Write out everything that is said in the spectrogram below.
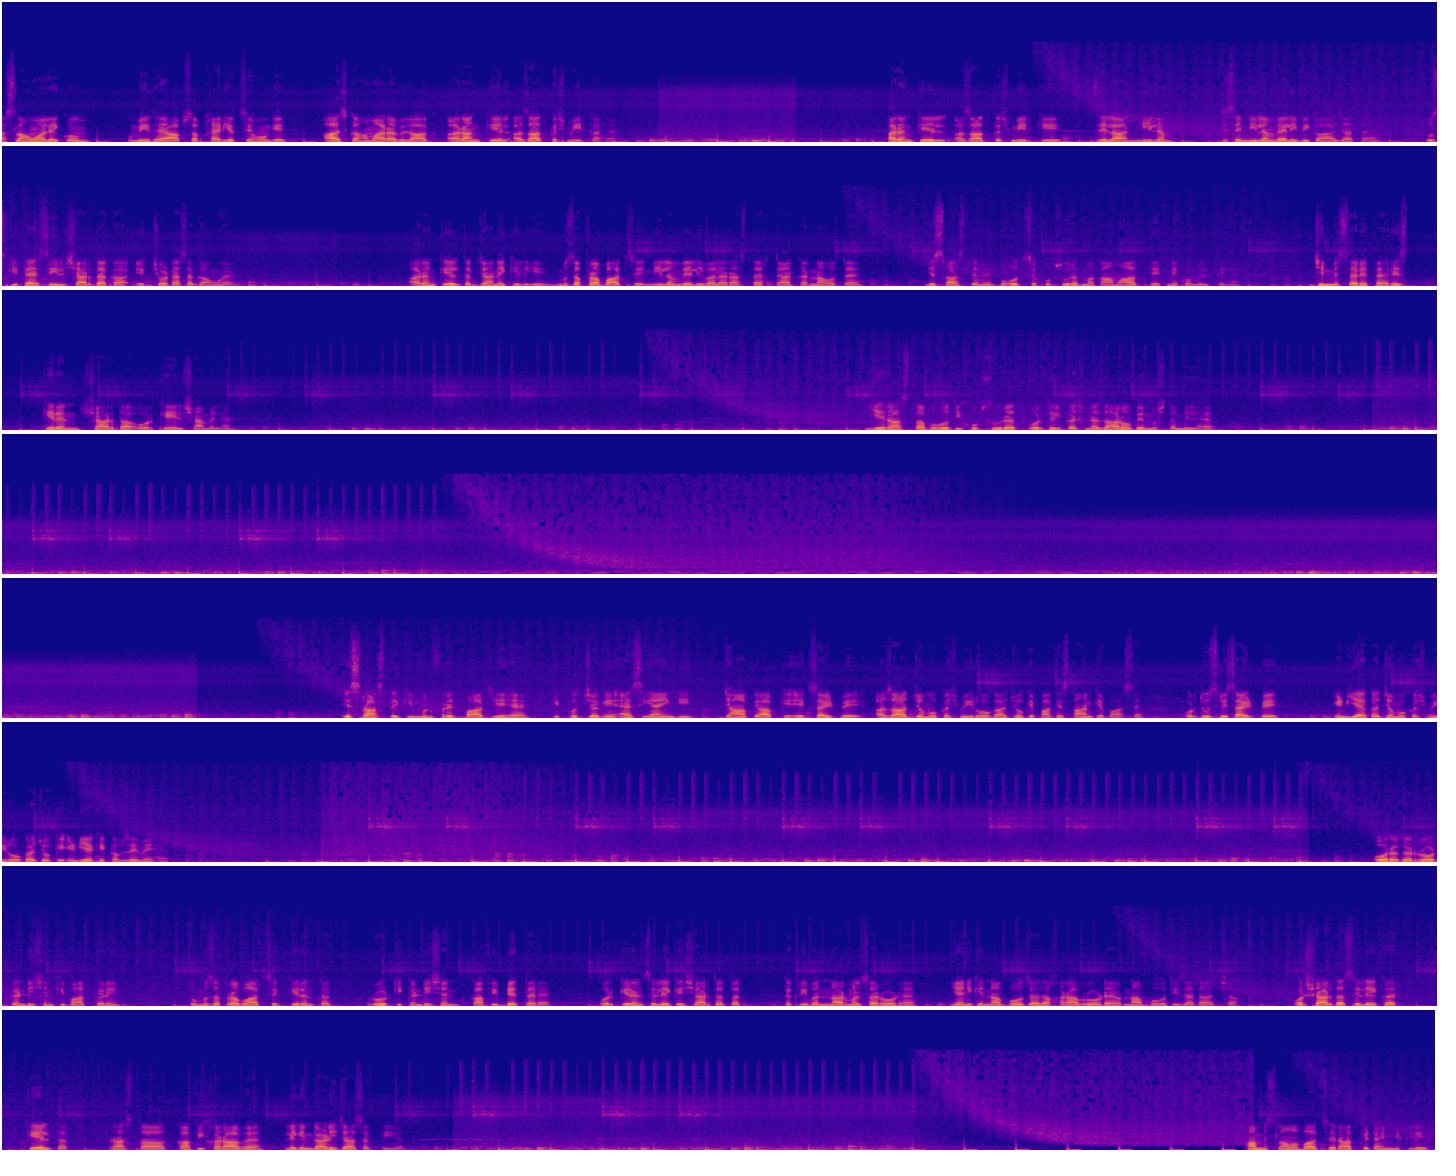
السلام علیکم۔ امید ہے آپ سب خیریت سے ہوں گے۔ آج کا ہمارا ولاگ ارنگ کیل آزاد کشمیر کا ہے۔ ارنگ کیل آزاد کشمیر کے ضلع نیلم، جسے نیلم ویلی بھی کہا جاتا ہے، اس کی تحصیل شاردہ کا ایک چھوٹا سا گاؤں ہے۔ ارنگ کیل تک جانے کے لیے مظفر آباد سے نیلم ویلی والا راستہ اختیار کرنا ہوتا ہے، جس راستے میں بہت سے خوبصورت مقامات دیکھنے کو ملتے ہیں، جن میں سر فہرست کرن، شاردہ اور کیل شامل ہیں۔ یہ راستہ بہت ہی خوبصورت اور دلکش نظاروں پہ مشتمل ہے۔ اس راستے کی منفرد بات یہ ہے کہ کچھ جگہیں ایسی آئیں گی جہاں پہ آپ کے ایک سائڈ پہ آزاد جموں کشمیر ہوگا جو کہ پاکستان کے پاس ہے اور دوسری سائڈ پہ انڈیا کا جموں کشمیر ہوگا جو کہ انڈیا کے قبضے میں ہے۔ اور اگر روڈ کنڈیشن کی بات کریں تو مظفر آباد سے کرن تک روڈ کی کنڈیشن کافی بہتر ہے اور کرن سے لے کے شاردہ تک تقریباً نارمل سا روڈ ہے یعنی کہ نہ بہت زیادہ خراب روڈ ہے اور نہ بہت ہی زیادہ اچھا۔ اور شاردہ سے لے کر کیل تک راستہ کافی خراب ہے، لیکن گاڑی جا سکتی ہے۔ ہم اسلام آباد سے رات کے ٹائم نکلے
